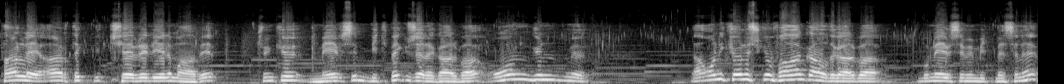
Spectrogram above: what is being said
Tarlayı artık bir çevreleyelim abi. Çünkü mevsim bitmek üzere galiba. 10 gün mü? Ya 12-13 gün falan kaldı galiba bu mevsimin bitmesine.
